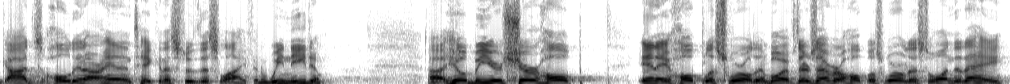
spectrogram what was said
God's holding our hand and taking us through this life, and we need Him. Uh, he'll be your sure hope in a hopeless world. And boy, if there's ever a hopeless world, it's the one today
